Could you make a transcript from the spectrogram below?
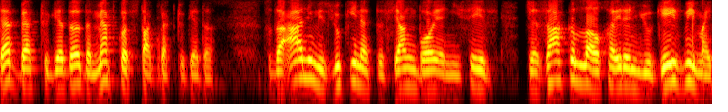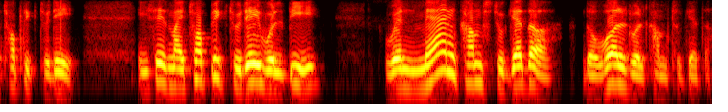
that back together, the map got stuck back together. So the alim is looking at this young boy and he says, Jazakallah khairan, you gave me my topic today. He says, my topic today will be, when man comes together, the world will come together.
